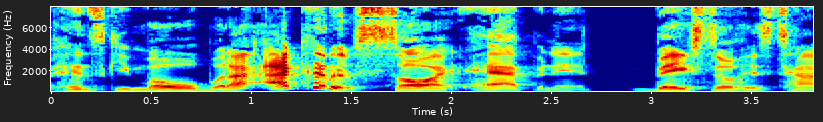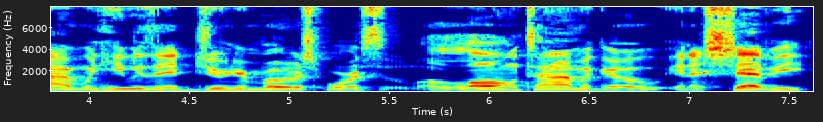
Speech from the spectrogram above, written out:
Penske mold, but I, I could have saw it happening based on his time when he was at Junior Motorsports a long time ago in a Chevy.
